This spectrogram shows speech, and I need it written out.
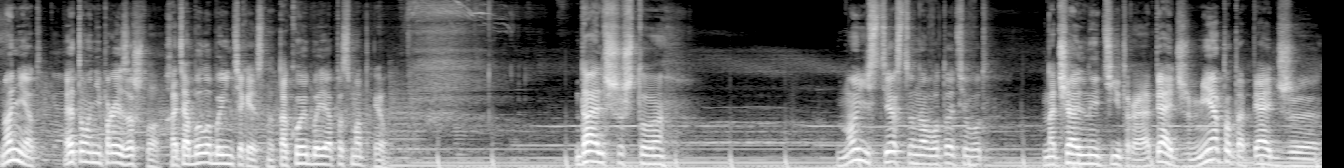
Но нет, этого не произошло. Хотя было бы интересно, такой бы я посмотрел. Дальше что? Ну, естественно, вот эти вот начальные титры. Опять же, метод, опять же...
